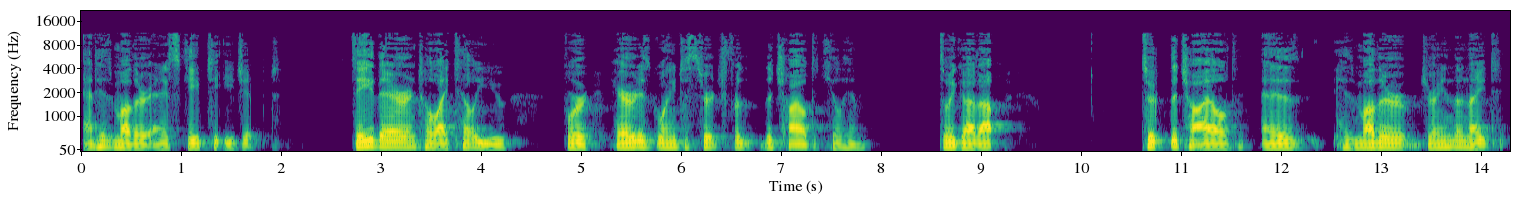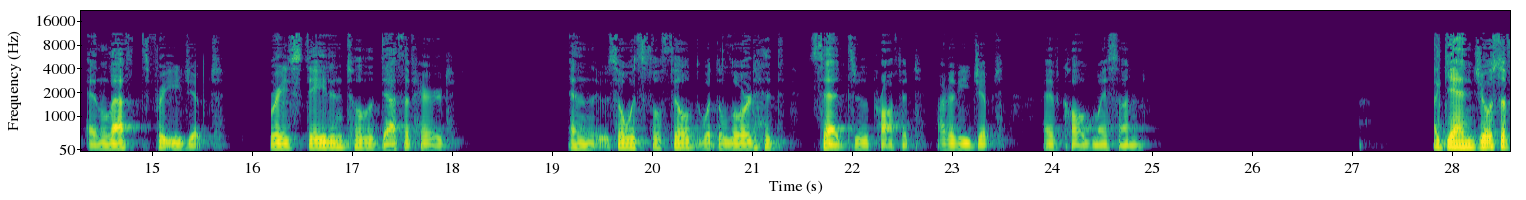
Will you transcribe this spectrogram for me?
and his mother and escape to Egypt Stay there until I tell you, for Herod is going to search for the child to kill him. So he got up, took the child and his, his mother during the night, and left for Egypt, where he stayed until the death of Herod. And so was fulfilled what the Lord had said through the prophet Out of Egypt I have called my son. Again, Joseph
